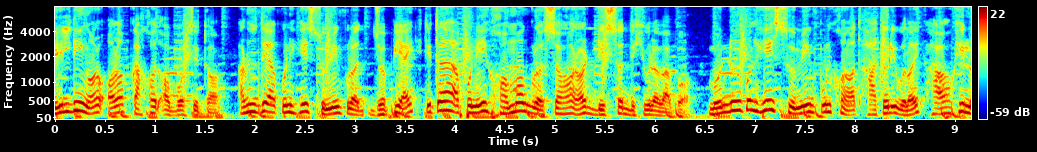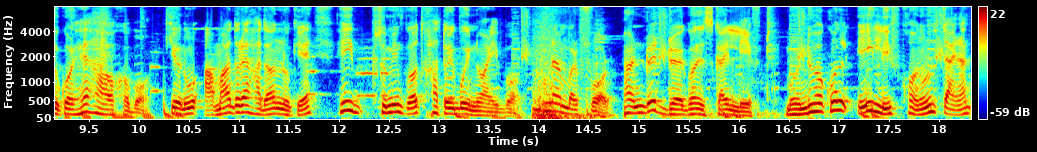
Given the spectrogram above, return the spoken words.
বিল্ডিঙৰ অলপ কাষত অৱস্থিত। আৰু যদি আপুনি সেই চুইমিং পুলত জঁপিয়াই তেতিয়াহ'লে আপুনি সমগ্ৰ চহৰৰ দৃশ্য দেখিবলৈ পাব। বন্ধুসকল সেই চুইমিং পুলখনত সাঁতুৰিবলৈ সাহসী লোকৰহে সাহস হ'ব। কিয়নো আমাৰ দৰে সাধাৰণ লোকে সেই চুইমিং পুলত সাঁতুৰিবই নোৱাৰিব। Number four hundred dragon sky lift বন্ধুসকল এই লিফ্টখনো চাইনাত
